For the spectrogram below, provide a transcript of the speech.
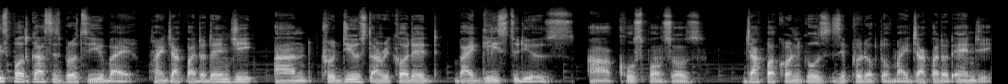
This podcast is brought to you by myjapa.ng and produced and recorded by Glee Studios, our co sponsors. Japa Chronicles is a product of myjapa.ng.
